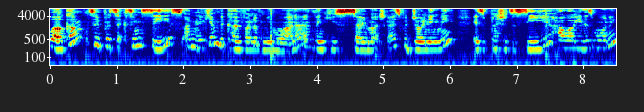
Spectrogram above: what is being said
Welcome to Protecting Seas. I'm Nikki, I'm the co founder of Mimoana, and thank you so much, guys, for joining me. It's a pleasure to see you. How are you this morning?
